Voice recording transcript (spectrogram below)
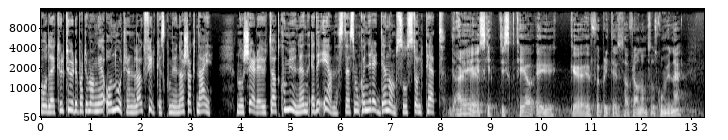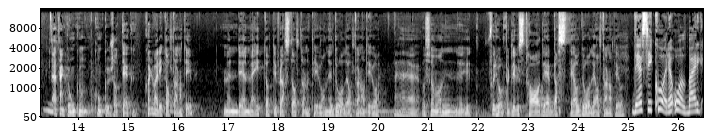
Både Kulturdepartementet og Nord-Trøndelag fylkeskommune har sagt nei. Nå ser det ut til at kommunen er det eneste som kan redde Namsos stolthet. Jeg er skeptisk til å øke forpliktelser fra Namsos kommune. Jeg tenker om konkurs at det kan være et alternativ. Men det en vet at de fleste alternativene er dårlige alternativer. Eh, og så må en forhåpentligvis ta det beste av dårlige alternativer. Det sier Kåre Aalberg,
